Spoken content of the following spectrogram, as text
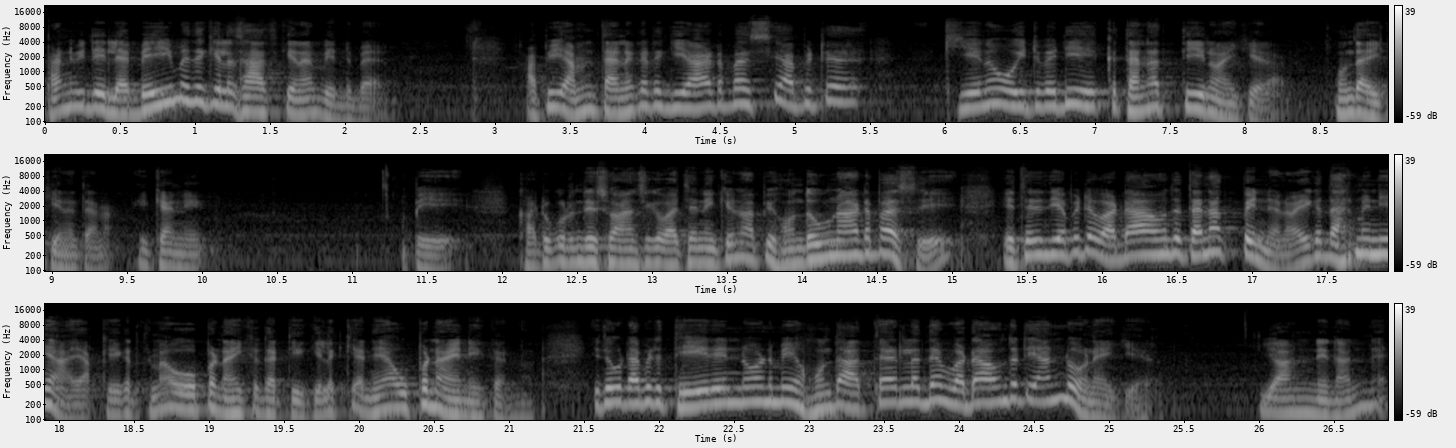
පණිවිඩ ලැබෙයිමද කියලා සාහිත්‍ය නම් වෙන්න බෑ. අපි යම් තැනකට ගියාට පස්සේ අපිට කියන ඔయిత වැඩි එක තැනක් තියෙනවායි කියලා. හොඳයි කියන තැන. ඒ කියන්නේ අපේ කටුකුරුන්දේ ස්වාංශික වචනේ කියනවා අපි හොඳ වුණාට පස්සේ එතනදී අපිට වඩා හොඳ තැනක් පෙන්වනවා. ඒක ධර්ම න්‍යායක්. ඒකට තමයි ඕපනයික ගතිය කියලා කියන්නේ. එයා උපනයනය කරනවා. එතකොට අපිට තේරෙන්න ඕනේ මේ හොඳ අත්හැරලා දැන් වඩා හොඳට යන්න ඕනේ කියලා. යන්නේ නැහැ.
